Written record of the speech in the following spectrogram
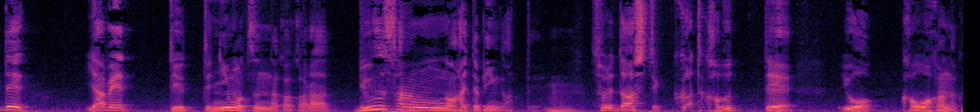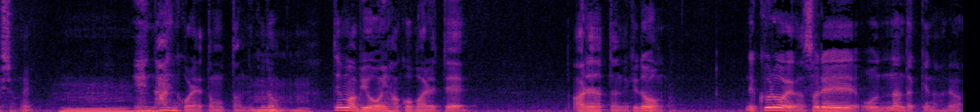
でやべえって言って荷物の中から硫酸の入った瓶があって、それ出してグワッてかぶって要は顔分かんなくしたのね。え何これと思ったんだけど、でまあ病院運ばれてあれだったんだけど。でクロエがそれをなんだっけなあれは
